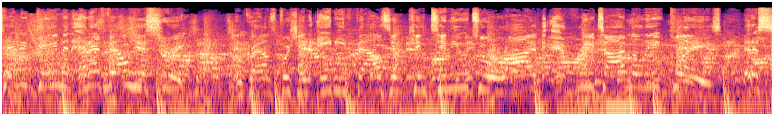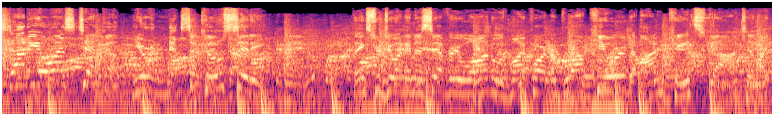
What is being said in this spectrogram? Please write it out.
attended game in NFL history. And crowds pushing 80,000 continue to arrive every time the league plays at Estadio Azteca here in Mexico City. Thanks for joining us, everyone. With my partner, Brock Huard, I'm Kate Scott. And like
